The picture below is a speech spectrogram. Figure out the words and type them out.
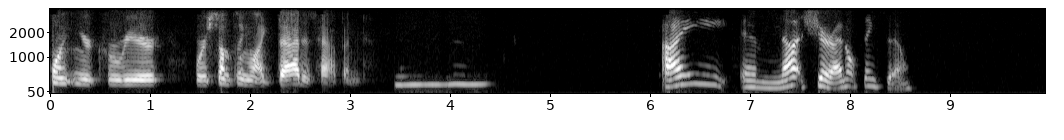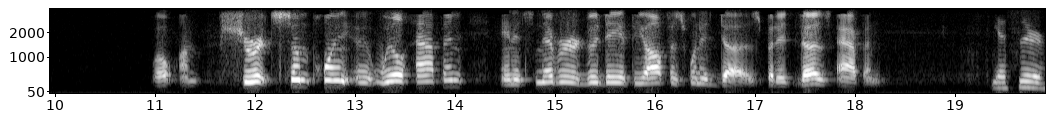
point in your career where something like that has happened? I am not sure. I don't think so. Well, I'm sure at some point it will happen, and it's never a good day at the office when it does, but it does happen. Yes, sir.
